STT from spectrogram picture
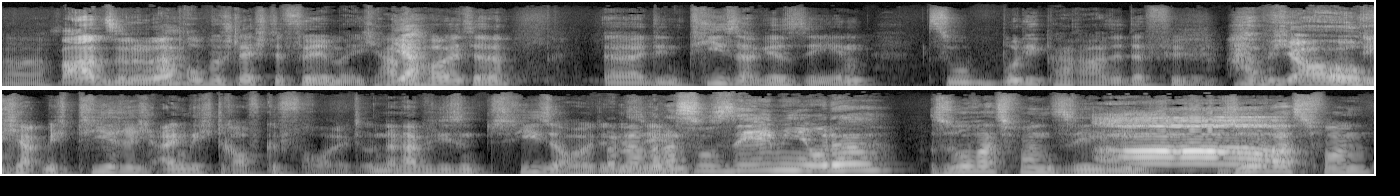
Ja. Wahnsinn, oder? Apropos schlechte Filme. Ich habe Ja. heute äh, den Teaser gesehen zu Bully Parade der Film. Hab ich auch. Ich habe mich tierisch eigentlich drauf gefreut. Und dann habe ich diesen Teaser heute Und dann gesehen. war das so semi, oder? Sowas von semi. Ah! Sowas von.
